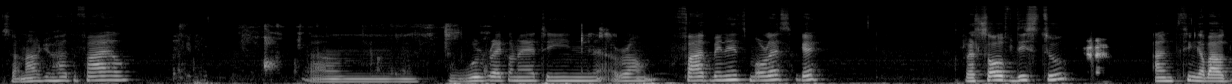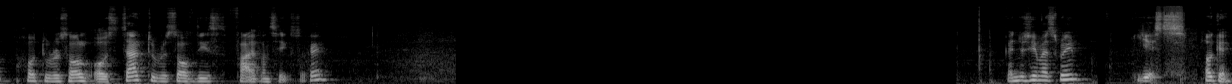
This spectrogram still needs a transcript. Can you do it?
So now you have the file. Um, we'll reconnect in around five minutes, more or less. Okay. Resolve these two, and think about how to resolve or start to resolve these five and six. Okay. Can you see my screen? Yes. Okay.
